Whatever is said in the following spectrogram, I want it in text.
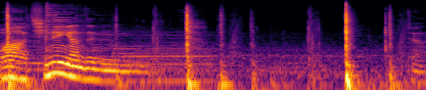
와 진행이 안 되는. 자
